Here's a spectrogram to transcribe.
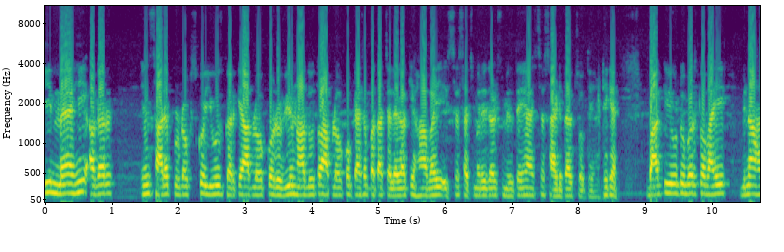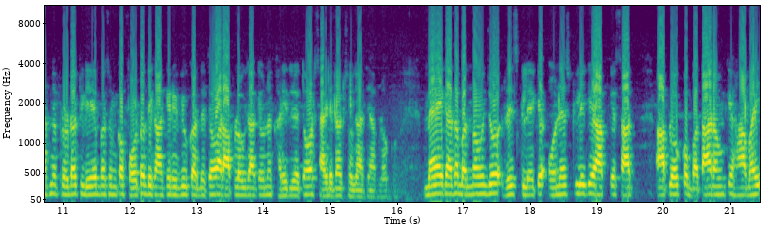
कि मैं ही अगर इन सारे प्रोडक्ट्स को यूज़ करके आप लोगों को रिव्यू ना दूँ तो आप लोगों को कैसे पता चलेगा कि हाँ भाई इससे सच में रिज़ल्ट मिलते हैं या इससे साइड इफेक्ट्स होते हैं, ठीक है? बाकी यूट्यूबर्स तो भाई बिना हाथ में प्रोडक्ट लिए, बस उनका फ़ोटो दिखा के रिव्यू कर देते हो और आप लोग जाके उन्हें खरीद लेते हो और साइड इफेक्ट्स हो जाते हैं आप लोग को। मैं एक ऐसा बंदा हूँ जो रिस्क लेके ऑनेस्टली के आपके साथ आप लोगों को बता रहा हूँ कि हाँ भाई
